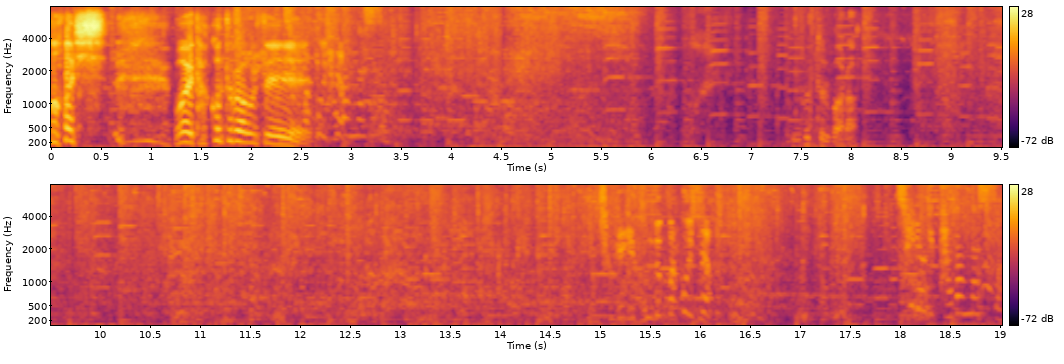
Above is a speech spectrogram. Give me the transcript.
허씨. 와다 컨트롤하고 있어. 이것들 봐라 공격받고 있어. 체력이 바닥났어.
